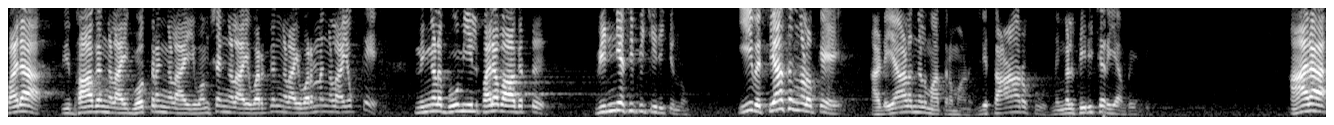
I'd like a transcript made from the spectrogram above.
പല വിഭാഗങ്ങളായി ഗോത്രങ്ങളായി വംശങ്ങളായി വർഗങ്ങളായി വർണങ്ങളായി ഒക്കെ നിങ്ങളെ ഭൂമിയിൽ പല ഭാഗത്ത് വിന്യസിപ്പിച്ചിരിക്കുന്നു. ഈ വ്യത്യാസങ്ങളൊക്കെ അടയാളങ്ങൾ മാത്രമാണ്. ലിതാറഫു നിങ്ങൾ തിരിച്ചറിയാൻ വേണ്ടി. ആരാ?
